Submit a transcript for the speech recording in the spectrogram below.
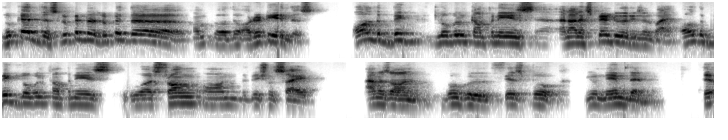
look at this, look at the look at the the oddity in this. All the big global companies, and I'll explain to you the reason why. All the big global companies who are strong on the digital side, Amazon, Google, Facebook, you name them, they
